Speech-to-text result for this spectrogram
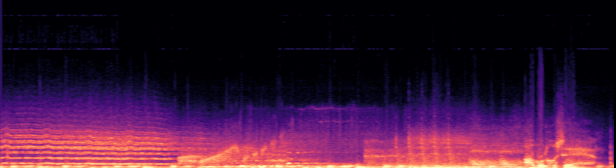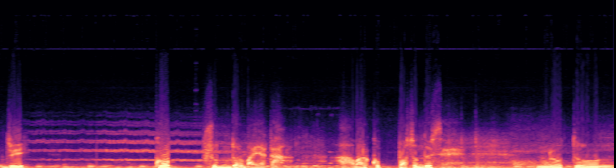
আসসালামু আবুল হোসেন। জি? খুব সুন্দর মায়াটা। আমার খুব পছন্দ হয়েছে। নতুন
